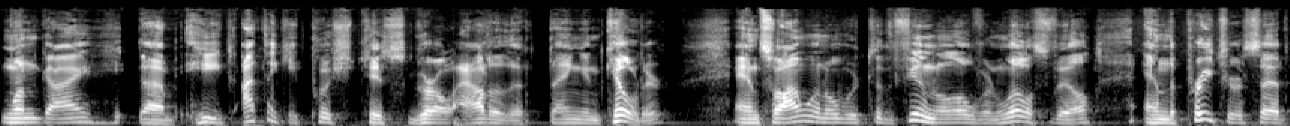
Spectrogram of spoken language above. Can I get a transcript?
one guy, he, um, he, I think he pushed this girl out of the thing and killed her. And so I went over to the funeral over in Willisville, and the preacher said,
